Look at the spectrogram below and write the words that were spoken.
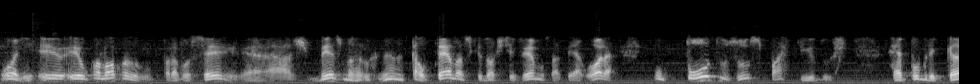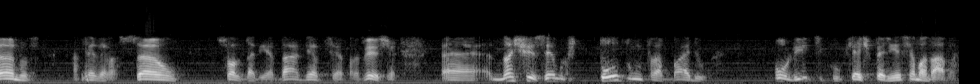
Olha, eu, eu coloco para você é, as mesmas cautelas que nós tivemos até agora com todos os partidos, republicanos, a federação, solidariedade, etc. Veja, é, nós fizemos todo um trabalho político que a experiência mandava.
